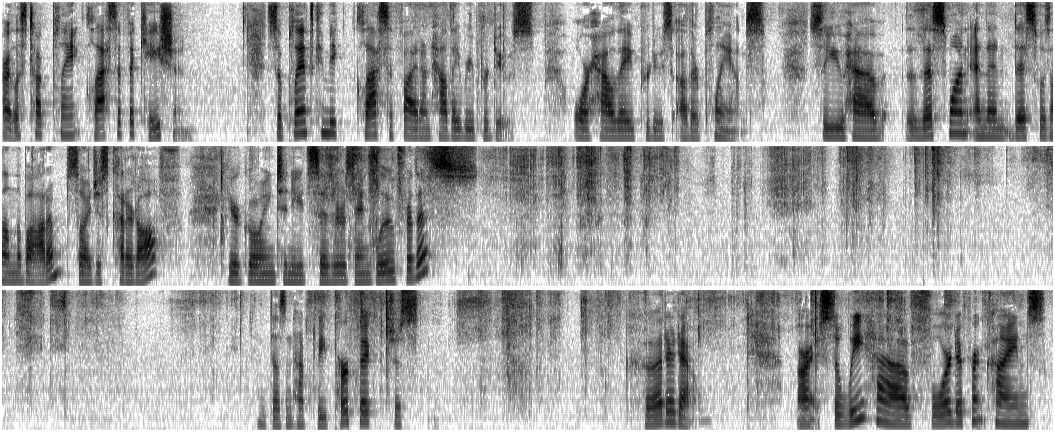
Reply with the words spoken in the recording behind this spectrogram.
All right, let's talk plant classification. So plants can be classified on how they reproduce or how they produce other plants. So you have this one and then this was on the bottom, so I just cut it off. You're going to need scissors and glue for this. It doesn't have to be perfect, just cut it out. All right, so we have four different kinds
